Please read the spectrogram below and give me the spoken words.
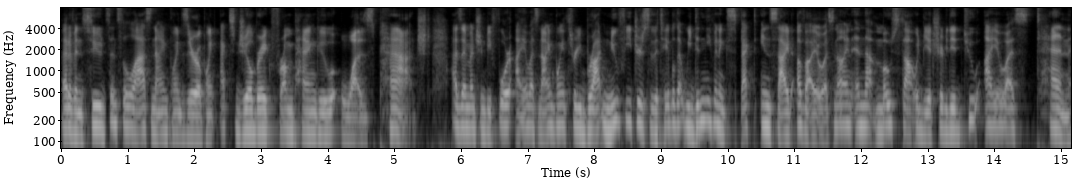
that have ensued since the last 9.0.x jailbreak from Pangu was patched. As I mentioned before, iOS 9.3 brought new features to the table that we didn't even expect inside of iOS 9 and that most thought would be attributed to iOS 10.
